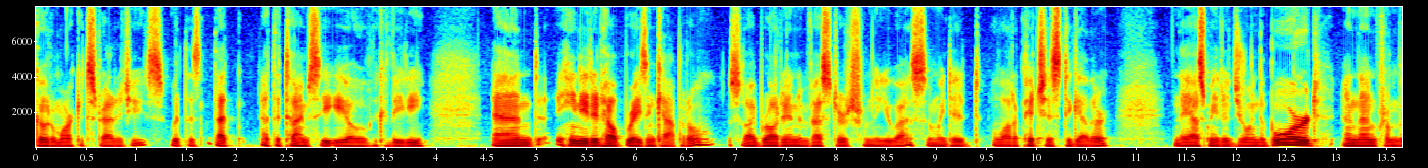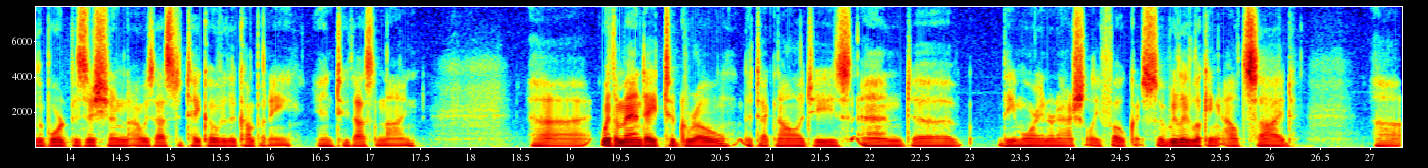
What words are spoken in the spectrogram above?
go-to-market strategies with this, that at the time CEO of Cavidi, and he needed help raising capital, so I brought in investors from the U.S. and we did a lot of pitches together. And they asked me to join the board, and then from the board position, I was asked to take over the company in 2009 uh, with a mandate to grow the technologies and uh, be more internationally focused. So, really looking outside uh,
